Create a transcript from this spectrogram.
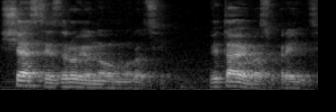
Щастя і здоров'я в новому році. Вітаю вас, українці!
